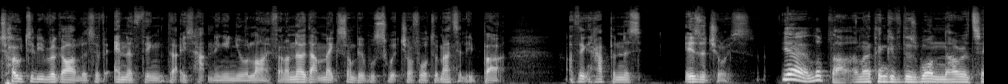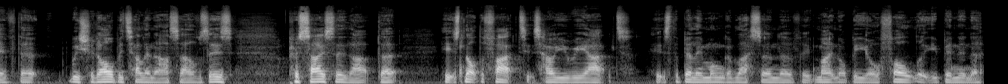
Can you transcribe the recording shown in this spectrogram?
totally regardless of anything that is happening in your life. And I know that makes some people switch off automatically, but I think happiness is a choice. Yeah, I love that. And I think if there's one narrative that we should all be telling ourselves is precisely that, that it's not the fact, it's how you react. It's the Billy Monger lesson of it might not be your fault that you've been in a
